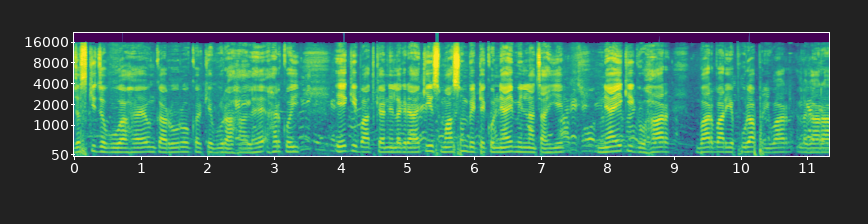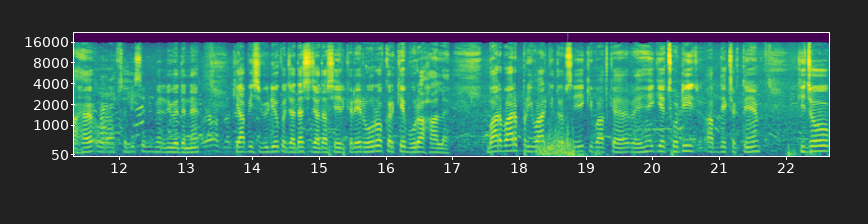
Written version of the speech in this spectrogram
जस की जो बुआ है, उनका रो रो करके बुरा हाल है। हर कोई एक ही बात कहने लग रहा है कि इस मासूम बेटे को न्याय मिलना चाहिए। न्याय की गुहार बार बार ये पूरा परिवार लगा रहा है और आप सभी से भी मेरा निवेदन है कि आप इस वीडियो को ज़्यादा से ज़्यादा शेयर करें। रो रो करके बुरा हाल है। बार बार परिवार की तरफ़ से एक ही बात कह रहे हैं कि ये छोटी, आप देख सकते हैं कि जो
